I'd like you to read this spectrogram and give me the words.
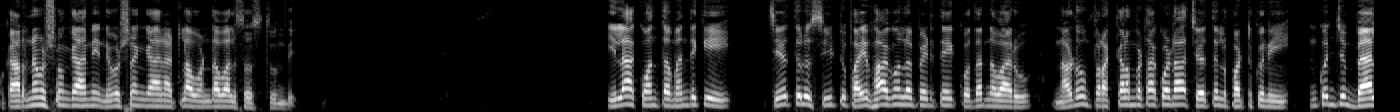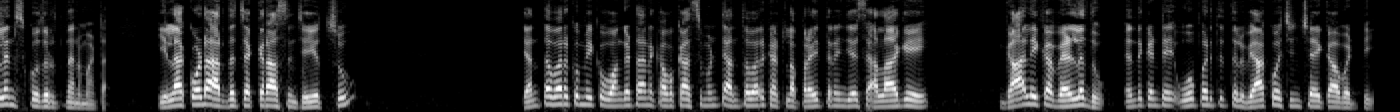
ఒక అర్నిమిషం కానీ నిమిషం కానీ అట్లా ఉండవలసి వస్తుంది. ఇలా కొంతమందికి చేతులు సీటు పైభాగంలో పెడితే కుదరిన వారు నడుం ప్రక్కలంబట కూడా చేతులను పట్టుకుని ఇంకొంచెం బ్యాలెన్స్ కుదురుతుందనమాట ఇలా కూడా అర్ధచక్రాసనం చేయొచ్చు. ఎంతవరకు మీకు వంగటానికి అవకాశం ఉంటే అంతవరకు అట్లా ప్రయత్నం చేసి అలాగే గాలిక వెళ్ళదు. ఎందుకంటే ఊపిరితిత్తులు వ్యాకోచించాయి కాబట్టి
